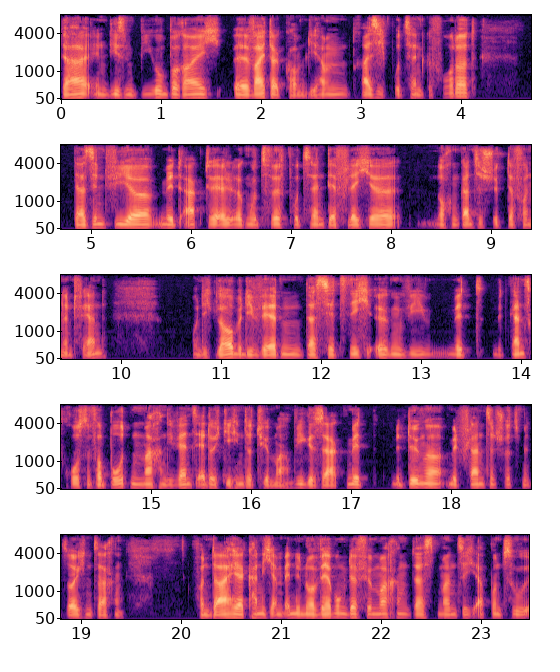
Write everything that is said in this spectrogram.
da in diesem Biobereich äh, weiterkommen. Die haben 30 Prozent gefordert. Da sind wir mit aktuell irgendwo 12 Prozent der Fläche noch ein ganzes Stück davon entfernt. Und ich glaube, die werden das jetzt nicht irgendwie mit, mit ganz großen Verboten machen. Die werden es eher durch die Hintertür machen. Wie gesagt, mit, mit Dünger, mit Pflanzenschutz, mit solchen Sachen. Von daher kann ich am Ende nur Werbung dafür machen, dass man sich ab und zu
